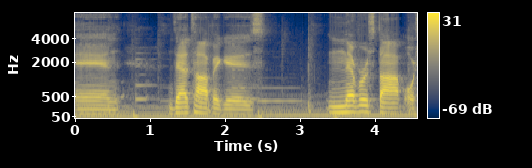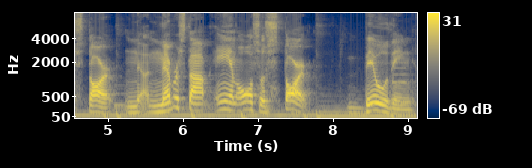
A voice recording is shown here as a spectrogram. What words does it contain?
And that topic is never stop or start, n- never stop, and also start building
